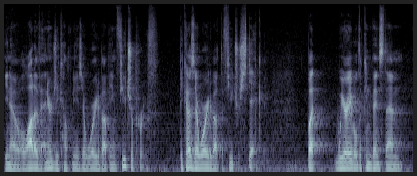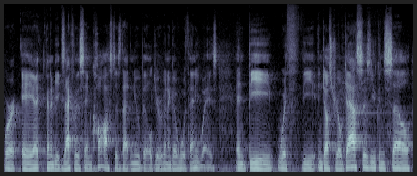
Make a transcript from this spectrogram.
you know, a lot of energy companies are worried about being future proof because they're worried about the future stick. But we're able to convince them we're A, going to be exactly the same cost as that new build you're going to go with anyways, and B, with the industrial gases you can sell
